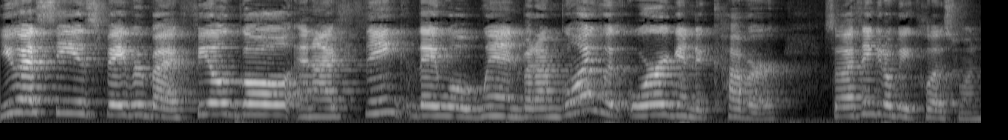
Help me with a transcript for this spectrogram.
USC is favored by a field goal, and I think they will win, but I'm going with Oregon to cover. So I think it'll be a close one.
